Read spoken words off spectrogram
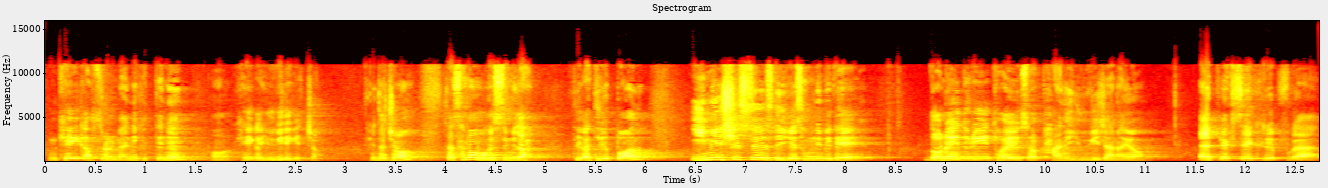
그럼 k 값은 얼마니? 그때는 어, k가 6이 되겠죠. 괜찮죠? 자, 3번 보겠습니다. 아, 디귿번. 이미 실수해서 이게 성립이 돼. 너네들이 더해서 반이 6이잖아요. fx의 그래프가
